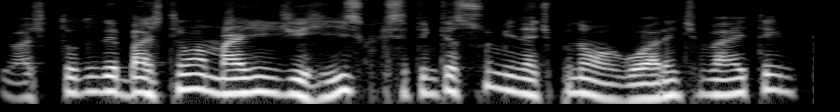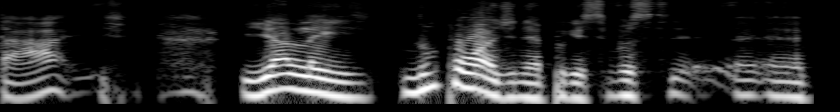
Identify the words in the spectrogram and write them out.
eu acho que todo debate tem uma margem de risco que você tem que assumir, né? Tipo, não, agora a gente vai tentar ir além. Não pode, né? Porque se você. É, é,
